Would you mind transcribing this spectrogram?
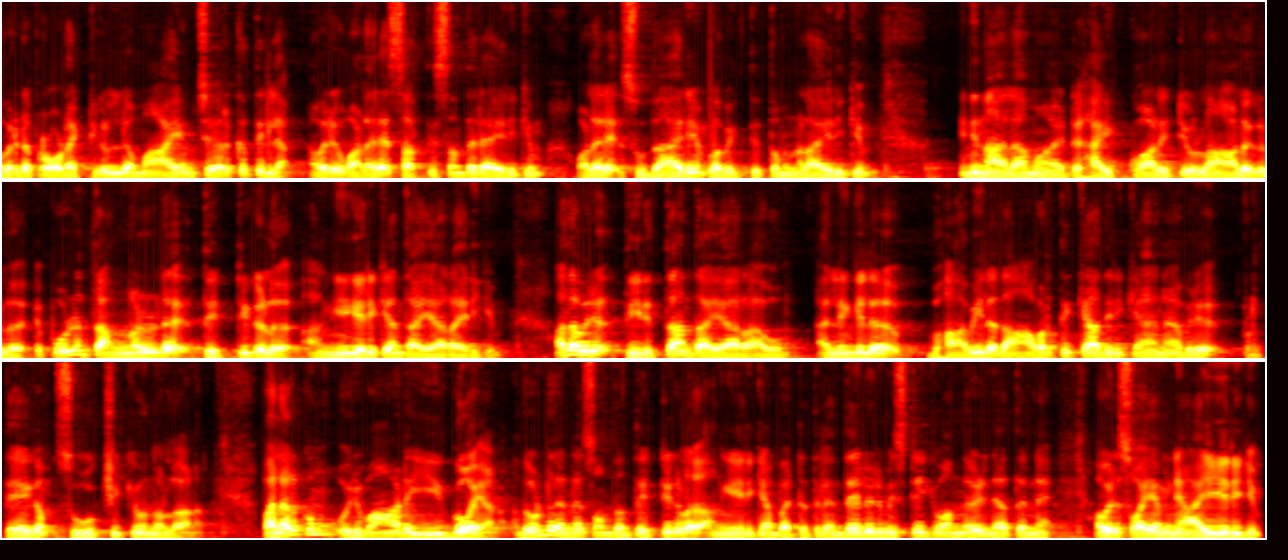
അവരുടെ പ്രോഡക്റ്റുകളിൽ മായം ചേർക്കത്തില്ല. അവർ വളരെ സത്യസന്ധരായിരിക്കും വളരെ സുതാര്യമുള്ള വ്യക്തിത്വങ്ങളായിരിക്കും. ഇനി നാലാമതായിട്ട് ഹൈ ക്വാളിറ്റി ഉള്ള ആളുകൾ എപ്പോഴും തങ്ങളുടെ തെറ്റുകൾ അംഗീകരിക്കാൻ തയ്യാറായിരിക്കും. അതവർ തിരുത്താൻ തയ്യാറാവും. അല്ലെങ്കിൽ ഭാവിയിൽ അത് ആവർത്തിക്കാതിരിക്കാൻ അവർ പ്രത്യേകം സൂക്ഷിക്കും എന്നുള്ളതാണ്. പലർക്കും ഒരുപാട് ഈഗോയാണ്. അതുകൊണ്ട് തന്നെ സ്വന്തം തെറ്റുകൾ അംഗീകരിക്കാൻ പറ്റത്തില്ല. എന്തെങ്കിലും ഒരു മിസ്റ്റേക്ക് വന്നു കഴിഞ്ഞാൽ തന്നെ അവർ സ്വയം ന്യായീകരിക്കും.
